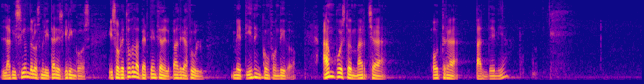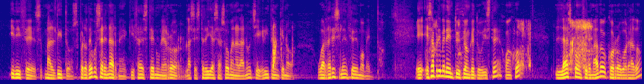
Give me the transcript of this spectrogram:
la visión de los militares gringos y sobre todo la advertencia del Padre Azul. Me tienen confundido. ¿Han puesto en marcha otra pandemia? Y dices, malditos, pero debo serenarme, quizá esté en un error, las estrellas se asoman a la noche y gritan que no. Guardaré silencio de momento. Eh, esa primera intuición que tuviste, Juanjo, ¿la has confirmado, corroborado?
